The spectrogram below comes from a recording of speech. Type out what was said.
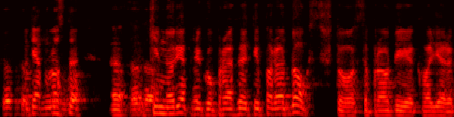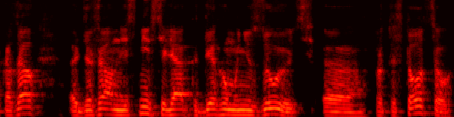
Вот я просто э, кіну репліку пра гэты парадокс што сапраўды як валера казаў дзяржаўныя сМ селяк дэгуманізуюць э, пратэстоўцаў.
